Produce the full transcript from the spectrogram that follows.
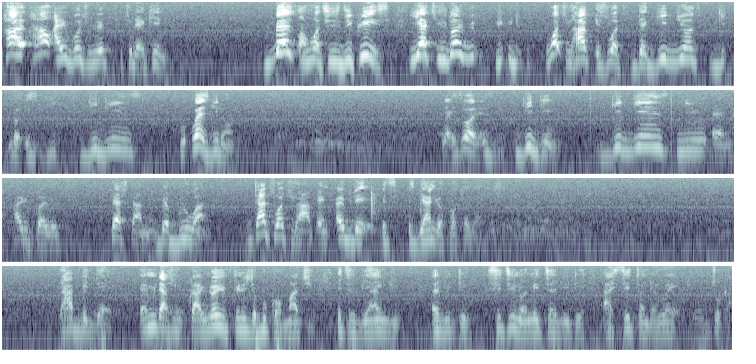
How, how are you going to relate to the king? Based on what his decrees. Yet you don't. You, you, what you have is what the Gideon's. No, is Gideon's. Where's Gideon? Yeah, it's what? It's Gideon. Gideon's new um, how do you call it? Testament, the blue one. That's what you have, and every day it's, it's behind your pocket like this. You have it there. I mean that you can when you finish the book of Matthew, it is behind you every day, sitting on it every day. I sit on the word, you're a joker.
